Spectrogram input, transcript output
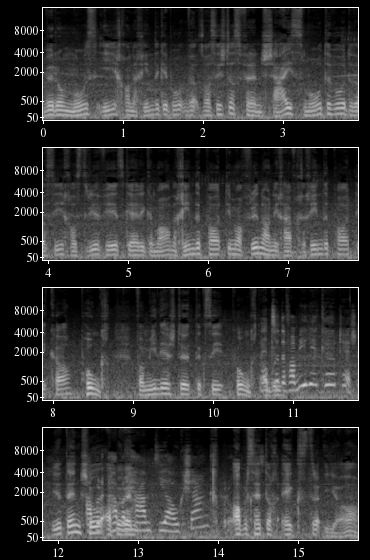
Warum muss ich an eine Kindergeburt... Was ist das für ein scheiß Mode geworden, dass ich als 43-jähriger Mann eine Kinderparty mache? Früher hatte ich einfach eine Kinderparty. Gehabt. Punkt. Die Familie war dort. gewesen. Punkt. Wenn du zu der Familie gehört hast. ja, dann schon. Aber, Aber, aber, wenn, haben die auch Geschenke gebracht? aber es hat doch extra... Ja,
